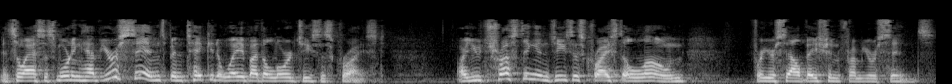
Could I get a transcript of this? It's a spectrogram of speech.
And so I ask this morning, have your sins been taken away by the Lord Jesus Christ? Are you trusting in Jesus Christ alone for your salvation from your sins?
